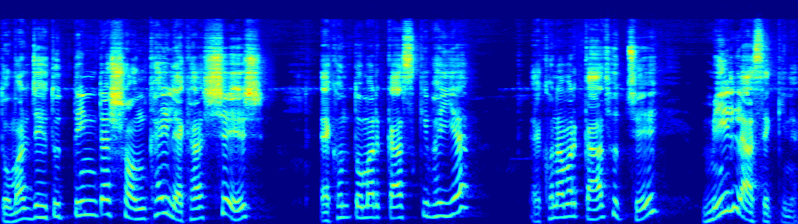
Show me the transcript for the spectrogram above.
তোমার যেহেতু তিনটা সংখ্যাই লেখা শেষ, এখন তোমার কাজ কি ভাইয়া? এখন আমার কাজ হচ্ছে মিল আছে কিনা।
